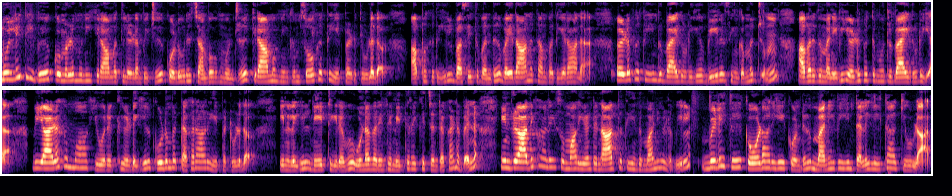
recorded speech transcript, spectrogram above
முல்லைத்தீவு குமிழமுனி கிராமத்தில் இடம்பெற்ற கொடூர சம்பவம் ஒன்று கிராமம் எங்கும் சோகத்தை ஏற்படுத்தியுள்ளது. அப்பகுதியில் வசித்து வந்த வயதான தம்பதியரான எழுபத்தி ஐந்து வயதுடைய வீரசிங்கம் மற்றும் அவரது மனைவி எழுபத்தி மூன்று வயதுடைய வி ஆகியோருக்கு இடையில் குடும்ப தகராறு ஏற்பட்டுள்ளது. இந்நிலையில் நேற்று இரவு உணவறிந்து நித்திரைக்கு சென்ற கணவன் இன்று அதிகாலை சுமார் இரண்டு நாற்பத்தி ஐந்து மணியளவில் விழித்து கோடாரியை கொண்டு மனைவியின் தலையில் தாக்கியுள்ளார்.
